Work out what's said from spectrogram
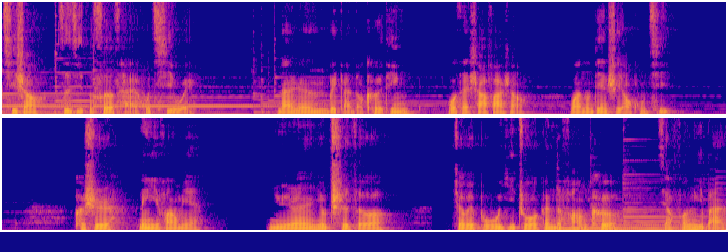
漆上自己的色彩或气味。男人被赶到客厅，窝在沙发上玩弄电视遥控器。可是另一方面，女人又斥责这位不易着根的房客，像风一般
